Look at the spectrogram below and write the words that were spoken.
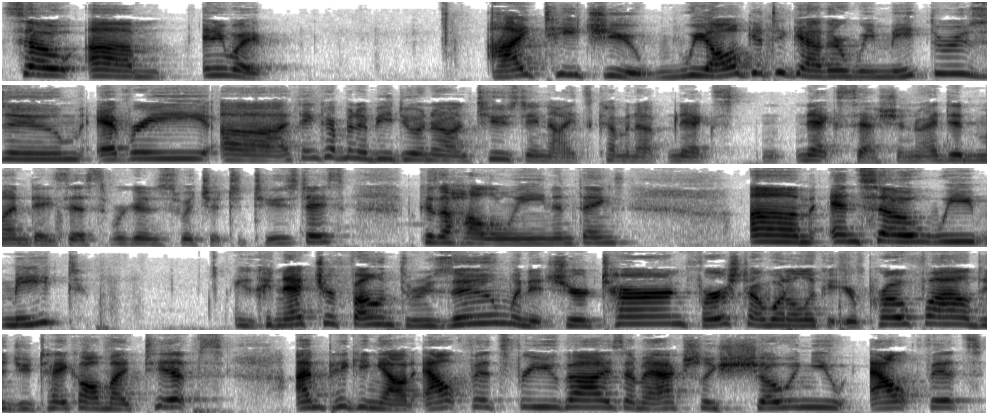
So, um, anyway, I teach you. We all get together. We meet through Zoom every. Uh, I think I'm going to be doing it on Tuesday nights coming up next next session. I did Mondays. This we're going to switch it to Tuesdays because of Halloween and things. Um, and so we meet you connect your phone through Zoom when it's your turn. First, I want to look at your profile. Did you take all my tips? I'm picking out outfits for you guys. I'm actually showing you outfits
